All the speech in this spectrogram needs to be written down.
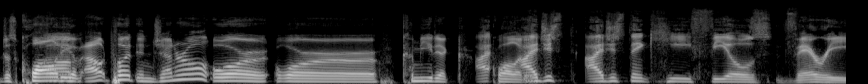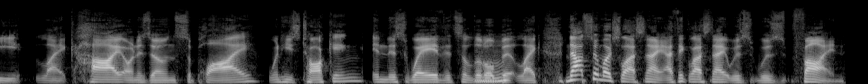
Just quality Um, of output in general, or or comedic I, quality. I just I just think he feels very like high on his own supply when he's talking in this way that's a little Mm-hmm. bit like not so much last night. I think last night was was fine.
